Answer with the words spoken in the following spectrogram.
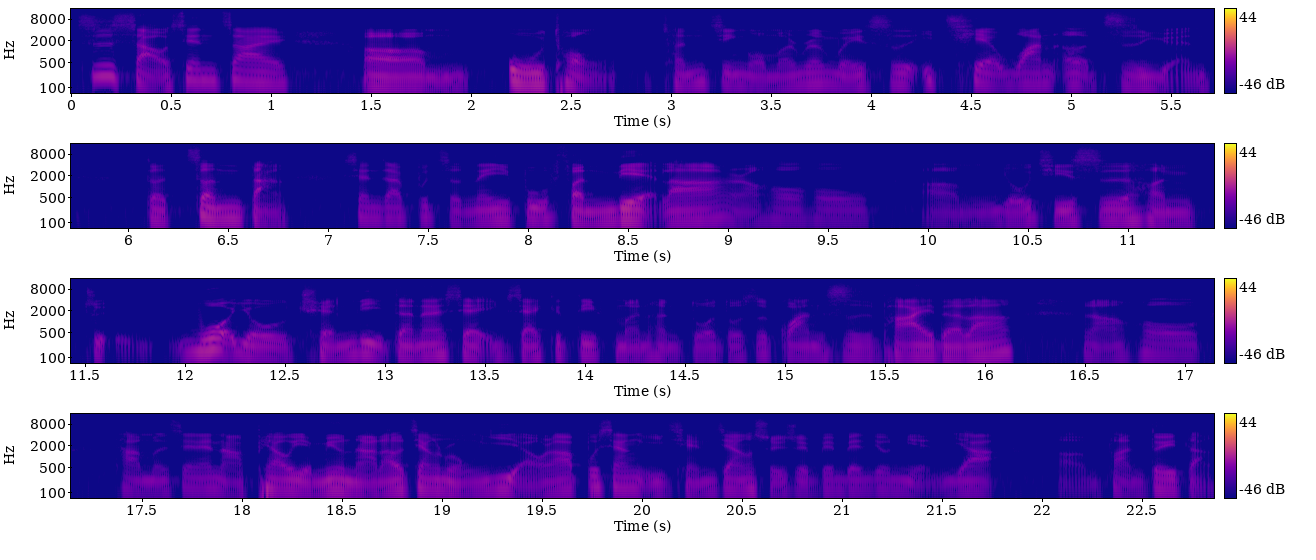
至少现在，呃，乌统曾经我们认为是一切万恶之源的政党，现在不止内部分裂啦，然后后嗯，尤其是很最握有权力的那些 executive 们，很多都是官司派的啦，然后他们现在拿票也没有拿到这样容易哦，然后不像以前这样随随便便就碾压呃反对党。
